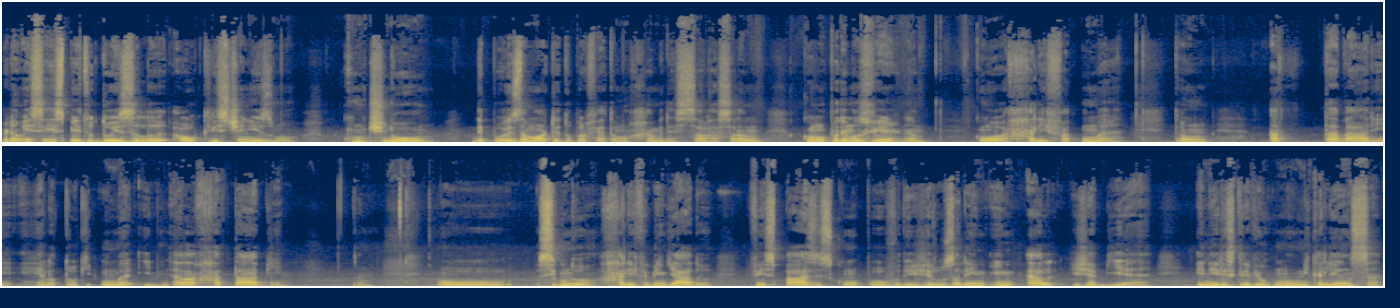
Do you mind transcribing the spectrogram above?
perdão, esse respeito do Islã ao cristianismo continuou depois da morte do profeta Muhammad como podemos ver, né, com o Khalifa Umar. Então, At-Tabari relatou que Umar ibn al-Khattab, né, o segundo Khalifa Ben Guiado, fez pazes com o povo de Jerusalém em Al-Jabia e nele escreveu uma única aliança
